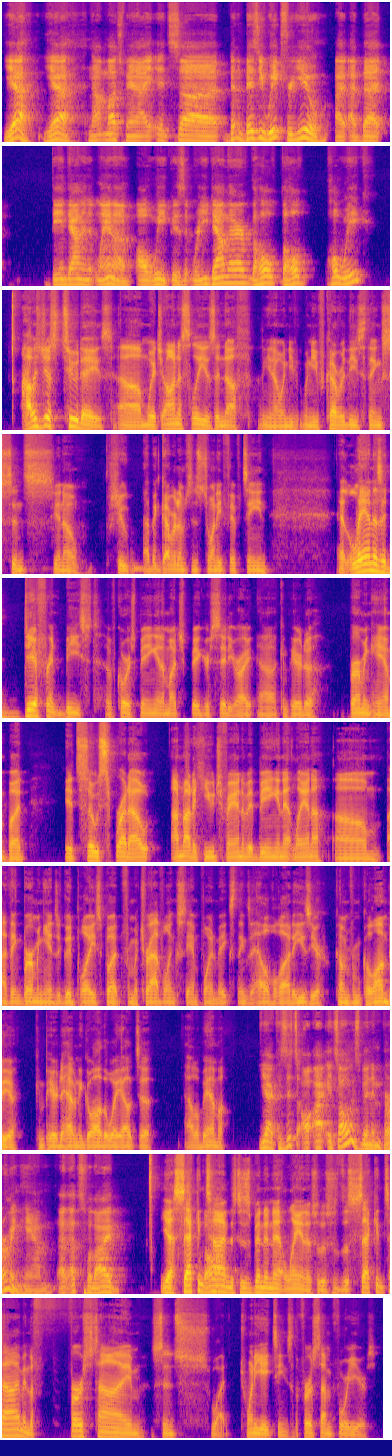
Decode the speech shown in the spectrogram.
Yeah, yeah, not much, man. I, it's uh, been a busy week for you. I, I, bet being down in Atlanta all week. Is it? Were you down there the whole the whole whole week? I was just two days, um, which honestly is enough. You know, when you when you've covered these things since you know, shoot, I've been covering them since 2015. Atlanta's a different beast, of course, being in a much bigger city, right, uh, compared to Birmingham. But it's so spread out I'm not a huge fan of it being in Atlanta. Um, I think Birmingham's a good place, but from a traveling standpoint, it makes things a hell of a lot easier coming from Columbia compared to having to go all the way out to Alabama. Yeah, because it's it's always been in Birmingham. That's what I. Yeah, second thought. time this has been in Atlanta. So this was the second time and the first time since what 2018. So the first time in four years.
